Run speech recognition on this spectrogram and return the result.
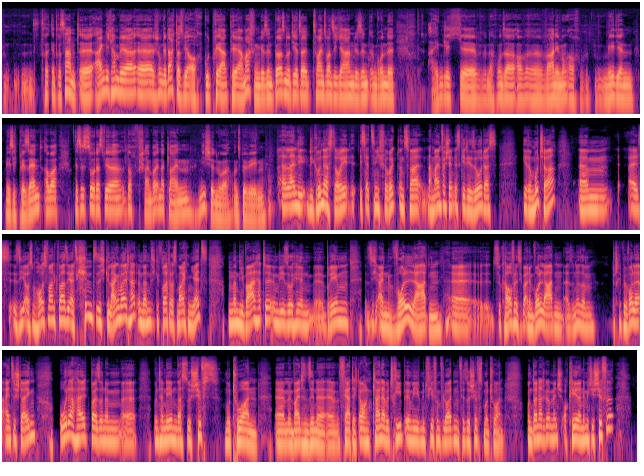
interessant. Äh, eigentlich haben wir äh, schon gedacht, dass wir auch gut PR, PR machen. Wir sind börsennotiert seit 22 Jahren. Wir sind im Grunde eigentlich äh, nach unserer äh, Wahrnehmung auch medienmäßig präsent. Aber es ist so, dass wir doch scheinbar in einer kleinen Nische nur uns bewegen. Allein die, die Gründerstory ist ja ziemlich verrückt. Und zwar, nach meinem Verständnis geht die so, dass ihre Mutter ähm, als sie aus dem Haus waren quasi als Kind sich gelangweilt hat und dann sich gefragt hat, was mache ich denn jetzt? Und dann die Wahl hatte, irgendwie so hier in äh, Bremen sich einen Wollladen äh, zu kaufen, jetzt bei einem Wollladen, also ne, so einem Betrieb für Wolle einzusteigen oder halt bei so einem äh, Unternehmen, das so Schiffsmotoren ähm, im weitesten Sinne äh, fertigt. Aber auch ein kleiner Betrieb irgendwie mit vier, fünf Leuten für so Schiffsmotoren. Und dann hat gesagt, Mensch, okay, dann nehme ich die Schiffe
